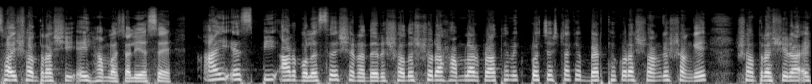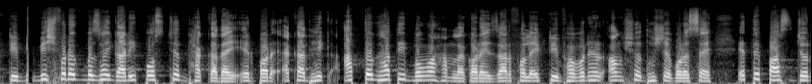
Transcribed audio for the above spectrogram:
ছয় সন্ত্রাসী এই হামলা চালিয়েছে। আইএসপিআর বলেছে, সেনাদের সদস্যরা হামলার প্রাথমিক প্রচেষ্টাকে ব্যর্থ করার সঙ্গে সঙ্গে সন্ত্রাসীরা একটি বিস্ফোরক বোঝাই গাড়ি পোস্টে ধাক্কা দেয়। এরপর একাধিক আত্মঘাতী বোমা হামলা করে, যার ফলে একটি ভবনের অংশ ধসে পড়েছে। এতে পাঁচজন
